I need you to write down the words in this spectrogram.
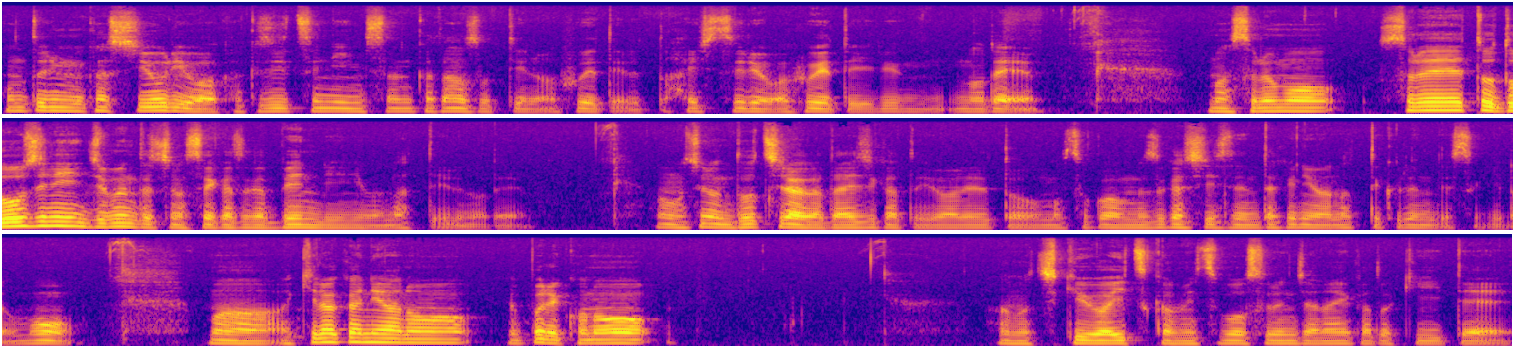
本当に昔よりは確実に二酸化炭素っていうのは増えてると排出量が増えているので。まあ、それもそれと同時に自分たちの生活が便利にはなっているので、まあ、もちろんどちらが大事かと言われると、まあ、そこは難しい選択にはなってくるんですけども、まあ、明らかにあのやっぱりこのあの地球はいつか滅亡するんじゃないかと聞いて、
